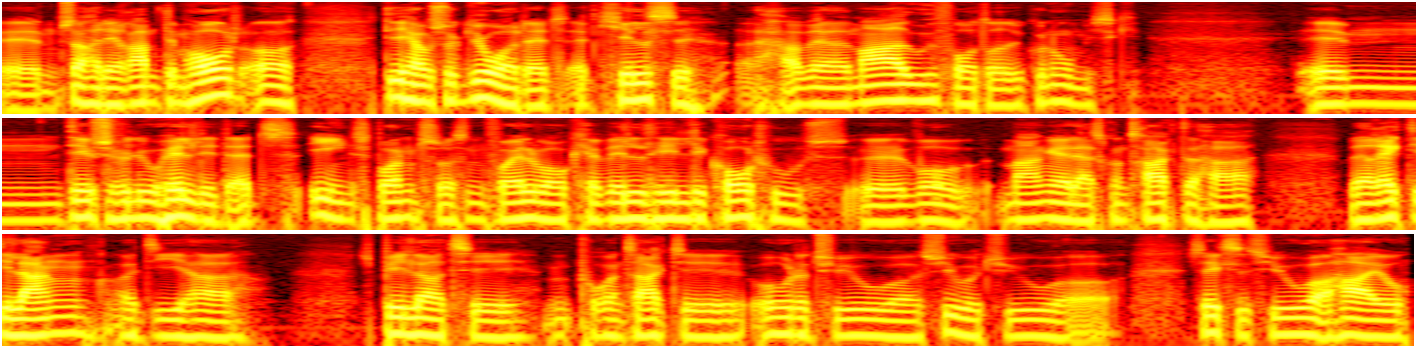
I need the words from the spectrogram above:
øh, så har det ramt dem hårdt, og det har jo så gjort, at, at Kielse har været meget udfordret økonomisk. Øhm, det er jo selvfølgelig uheldigt, at en sponsor sådan for alvor kan vælge hele det korthus, øh, hvor mange af deres kontrakter har været rigtig lange, og de har spillere til, på kontrakt til 28 og 27 og 26, og har jo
